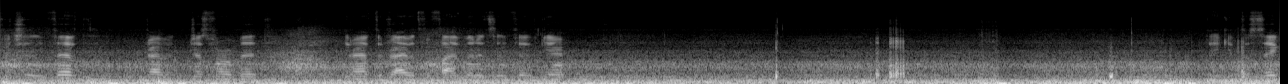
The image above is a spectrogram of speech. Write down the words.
Switch it in fifth drive it just for a bit. You don't have to drive it for five minutes in fifth gear take it to six.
